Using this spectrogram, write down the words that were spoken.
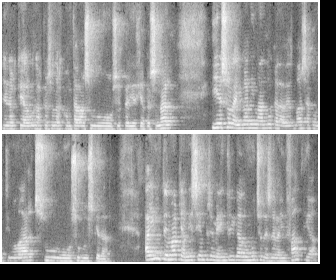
en los que algunas personas contaban su, experiencia personal y eso la iba animando cada vez más a continuar su, su búsqueda. Hay un tema que a mí siempre me ha intrigado mucho desde la infancia,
